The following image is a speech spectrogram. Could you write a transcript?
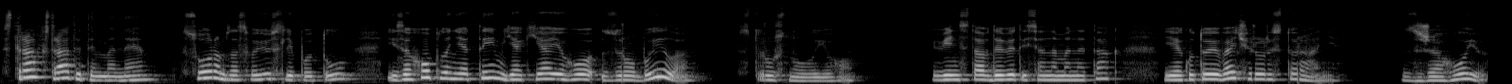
Страх втратити мене, сором за свою сліпоту і захоплення тим, як я його зробила, струснуло його. Він став дивитися на мене так, як у той вечір у ресторані, з жагою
